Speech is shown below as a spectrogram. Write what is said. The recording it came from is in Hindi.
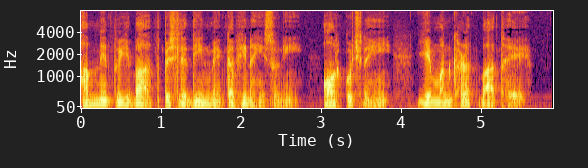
हमने तो ये बात पिछले दिन में कभी नहीं सुनी, और कुछ नहीं, ये मनखड़त बात है।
